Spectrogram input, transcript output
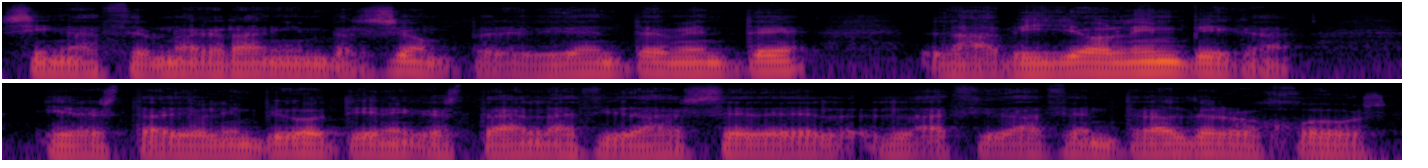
sin hacer una gran inversión. Pero evidentemente la Villa Olímpica y el Estadio Olímpico tiene que estar en la ciudad sede, la ciudad central de los Juegos.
